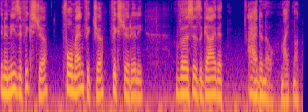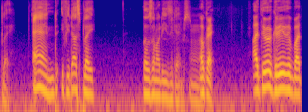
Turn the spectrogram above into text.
in an easy fixture, four man fixture, fixture really, versus a guy that I don't know might not play. And if he does play, those are not easy games. Mm. Okay, I do agree with you, but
